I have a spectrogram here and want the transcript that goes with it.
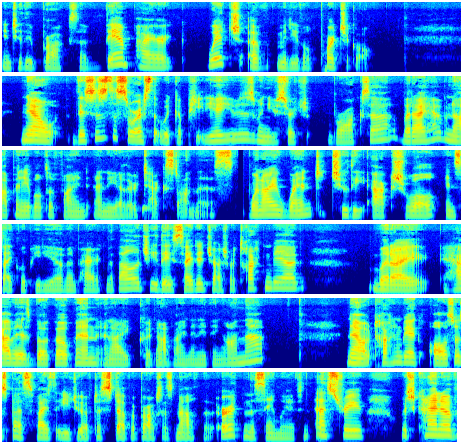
into the Broxa vampire witch of medieval Portugal. Now, this is the source that Wikipedia uses when you search Broxa, but I have not been able to find any other text on this. When I went to the actual Encyclopedia of Vampiric Mythology, they cited Joshua Trachtenberg, but I have his book open and I could not find anything on that. Now, Trachtenberg also specifies that you do have to stuff a Broxa's mouth with earth in the same way as an estrie, which kind of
